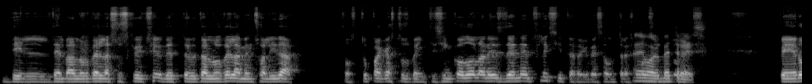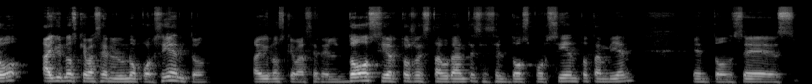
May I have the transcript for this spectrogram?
Del, valor de la suscripción, del, valor de la mensualidad. Entonces tú pagas tus 25 dólares de Netflix y te regresa un 3%. Devuelve 3. Pero hay unos que va a ser el 1%, hay unos que va a ser el 2%, ciertos restaurantes es el 2% también. Entonces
